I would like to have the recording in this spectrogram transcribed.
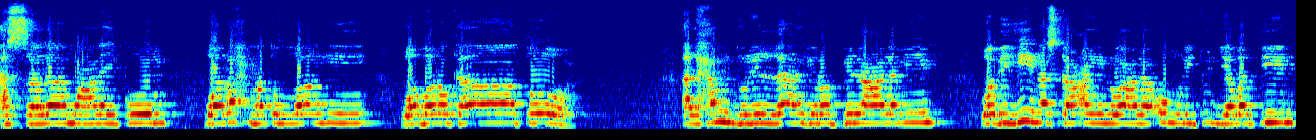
Assalamualaikum warahmatullahi wabarakatuh. Alhamdulillahi rabbil alamin. Wa bihi nasta'in wa ala umri dunya waddin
